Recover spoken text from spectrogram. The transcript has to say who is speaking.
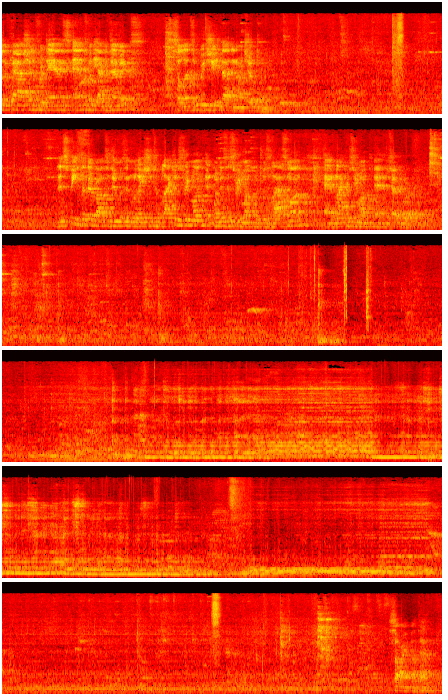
Speaker 1: show passion for dance and for the academics. So let's appreciate that in our children. This piece that they're about to do is in relation to Black History Month and Women's History Month, which was last month, and Black History Month in February. Sorry about that.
